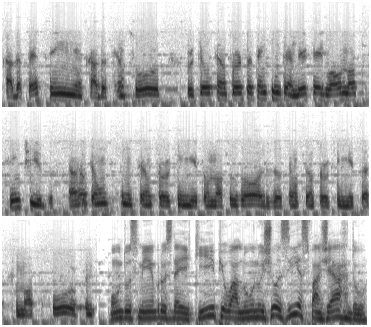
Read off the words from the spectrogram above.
cada pecinha, cada sensor, porque o sensor você tem que entender que é igual aos nossos sentidos. Então eu tenho um, um sensor que imita os nossos olhos, eu tenho um sensor que imita o nosso corpo. Um dos membros da equipe, o aluno Josias Fajardo,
